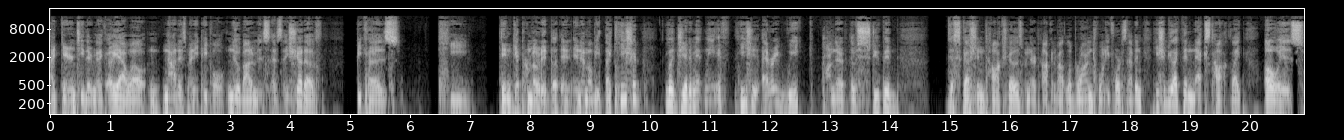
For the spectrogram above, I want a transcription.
I guarantee they're going to be like, oh, yeah, well, not as many people knew about him as, as they should have because he didn't get promoted in, in MLB. Like, he should legitimately, if he should, every week on their, those stupid discussion talk shows when they're talking about LeBron 24/7, he should be like the next talk like, "Oh, is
